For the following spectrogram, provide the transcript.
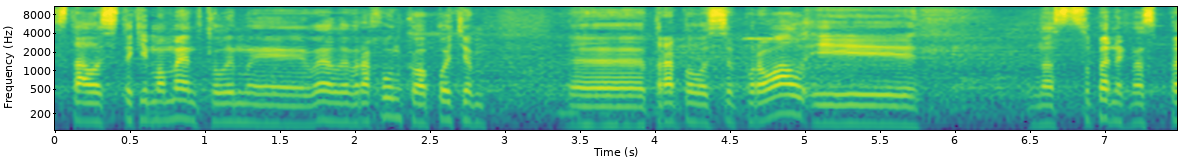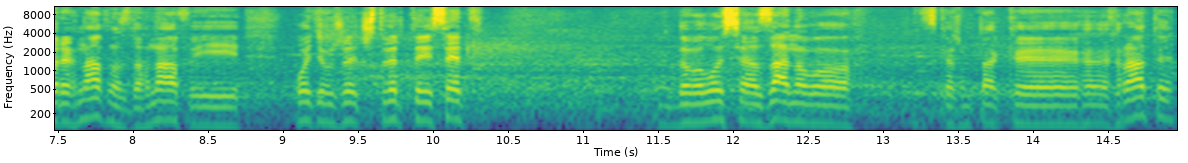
стався такий момент, коли ми вели в рахунку, а потім е, трапився провал, і нас, суперник нас перегнав, нас догнав, і потім вже четвертий сет довелося заново, скажімо так, е, грати.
